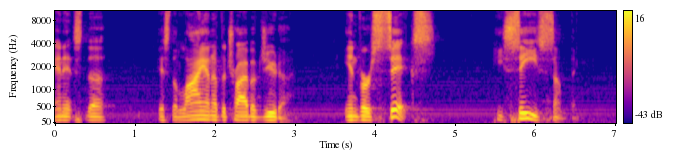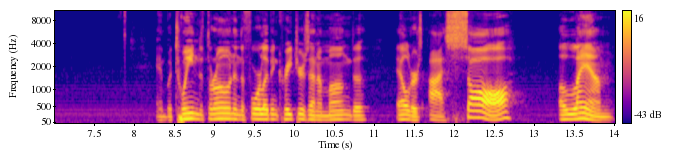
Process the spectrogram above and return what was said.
and it's the, it's the lion of the tribe of Judah. In verse 6, he sees something and between the throne and the four living creatures and among the elders, I saw a lamb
